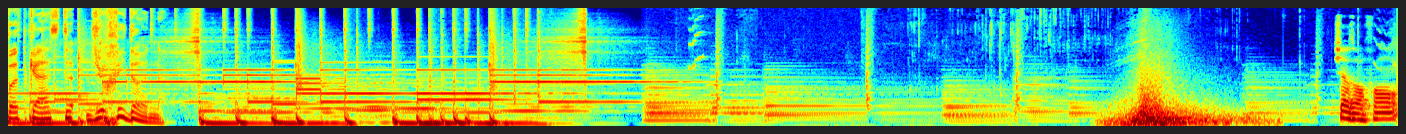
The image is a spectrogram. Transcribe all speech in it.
podcast du Ridon. Chers enfants,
